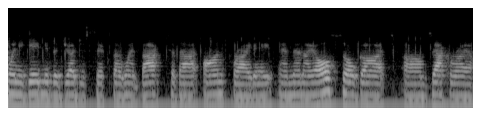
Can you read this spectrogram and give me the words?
when He gave me the Judges six, I went back to that on Friday, and then I also got um, Zechariah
